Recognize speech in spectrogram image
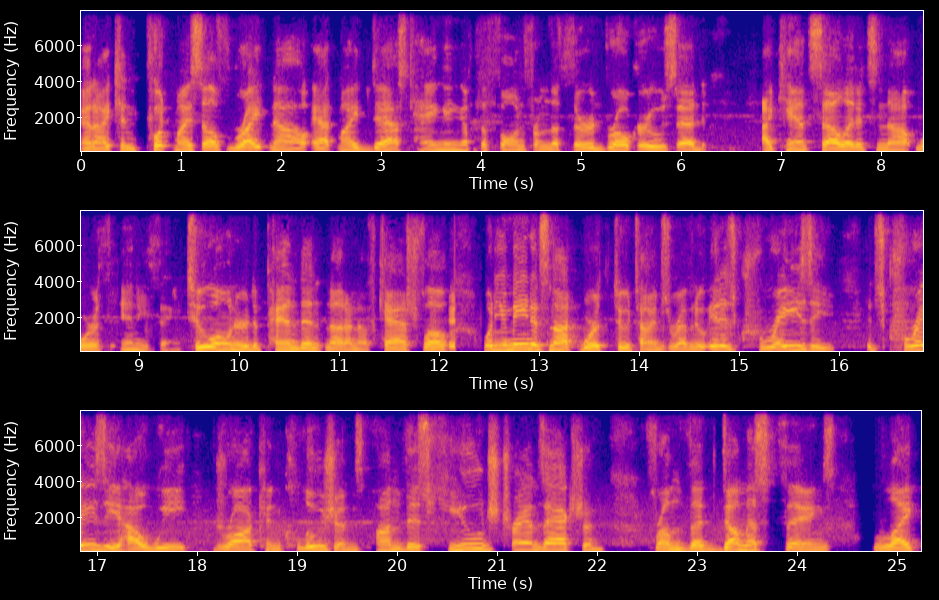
And I can put myself right now at my desk, hanging up the phone from the third broker who said, I can't sell it. It's not worth anything. Two owner dependent, not enough cash flow. What do you mean it's not worth two times revenue? It is crazy. It's crazy how we draw conclusions on this huge transaction from the dumbest things, like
